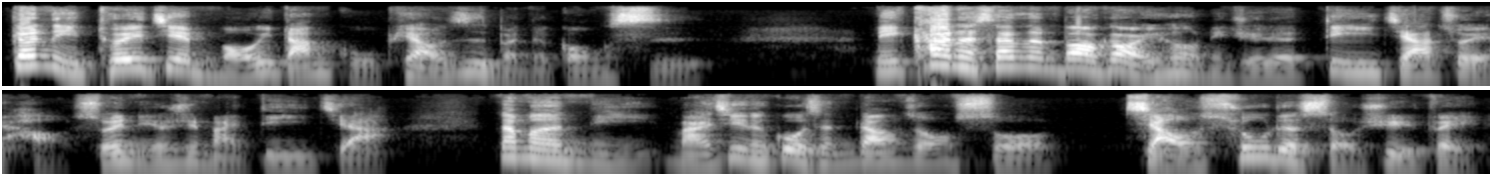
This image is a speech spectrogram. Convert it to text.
跟你推荐某一档股票，日本的公司。你看了三份报告以后，你觉得第一家最好，所以你就去买第一家。那么你买进的过程当中所缴出的手续费，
